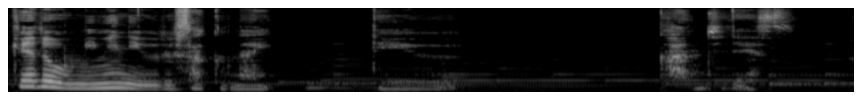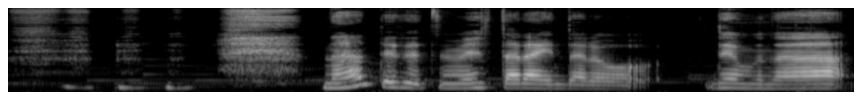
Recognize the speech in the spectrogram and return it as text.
けど耳にうるさくないっていう感じです。なんて説明したらいいんだろう。でもな、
